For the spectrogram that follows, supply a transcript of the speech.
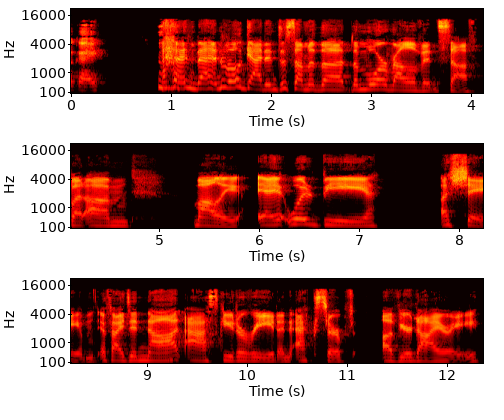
Okay. and then we'll get into some of the the more relevant stuff. But um Molly, it would be a shame if I did not ask you to read an excerpt of your diary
